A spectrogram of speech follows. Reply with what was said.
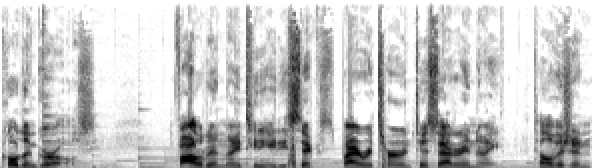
Golden Girls, followed in 1986 by a return to Saturday night television,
